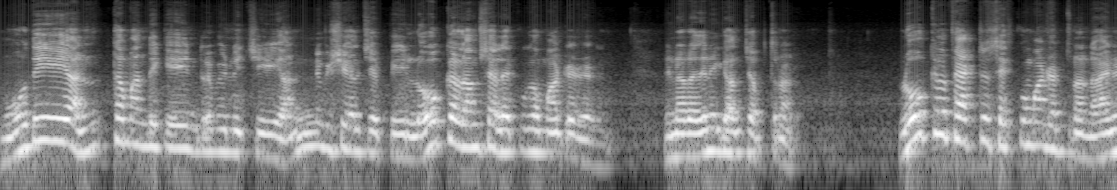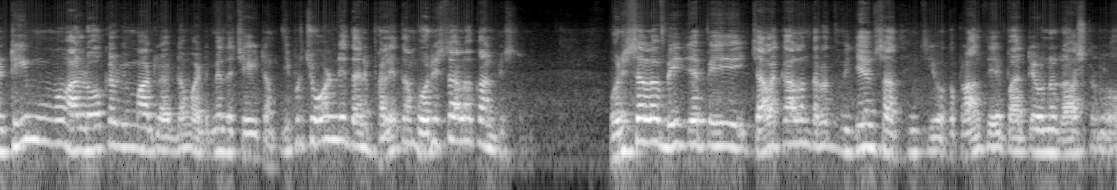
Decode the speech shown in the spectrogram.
మోదీ అంతమందికి ఇంటర్వ్యూలు ఇచ్చి అన్ని విషయాలు చెప్పి లోకల్ అంశాలు ఎక్కువగా మాట్లాడాడు. నిన్న రజనీకాంత్ చెప్తున్నాడు. లోకల్ ఫ్యాక్టర్స్ ఎక్కువ మాట్లాడుతున్నాను ఆయన టీము ఆ లోకల్వి మాట్లాడడం వాటి మీద చేయటం. ఇప్పుడు చూడండి దాని ఫలితం ఒరిస్సాలో కనిపిస్తుంది. ఒరిస్సాలో బీజేపీ చాలా కాలం తర్వాత విజయం సాధించి ఒక ప్రాంతీయ పార్టీ ఉన్న రాష్ట్రంలో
